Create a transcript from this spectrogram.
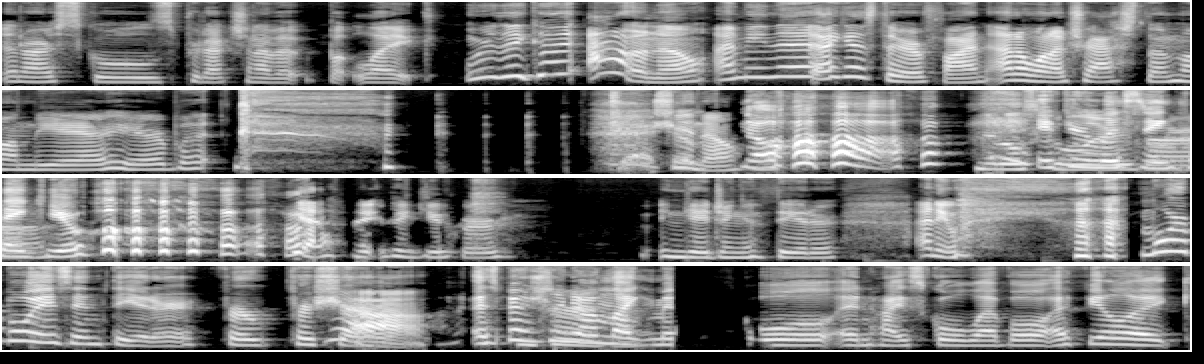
in our school's production of it, but like, were they good? I don't know. I mean, they, I guess they were fine. I don't want to trash them on the air here, but trash you know, no middle if you're listening are, thank you yeah, th- thank you for engaging in theater. Anyway, more boys in theater for for sure yeah, especially on like middle school and high school level i feel like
